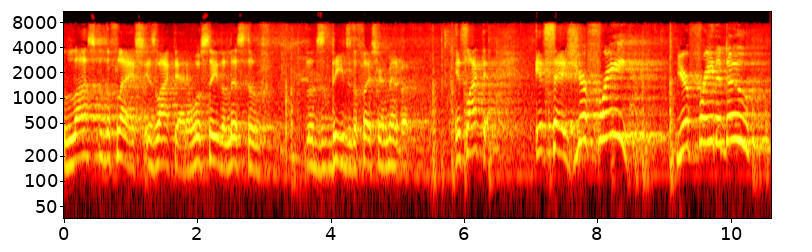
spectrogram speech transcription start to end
lust of the flesh is like that. And we'll see the list of the deeds of the flesh here in a minute, but it's like that. It says you're free. You're free to do.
